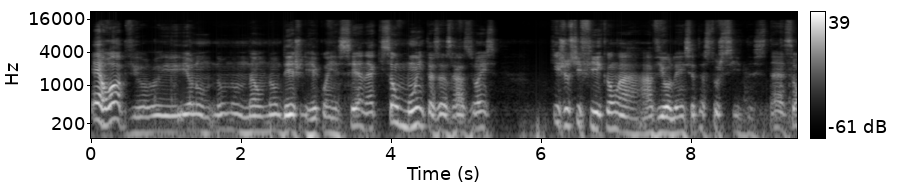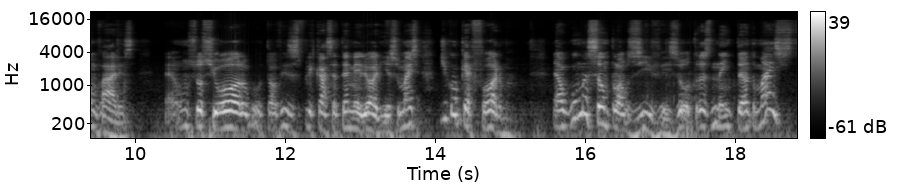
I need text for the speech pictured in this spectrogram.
É óbvio, e eu não, não, não, não deixo de reconhecer, né, que são muitas as razões que justificam a, a violência das torcidas. Né? São várias. É, um sociólogo talvez explicasse até melhor isso, mas de qualquer forma, né, algumas são plausíveis, outras nem tanto, mas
